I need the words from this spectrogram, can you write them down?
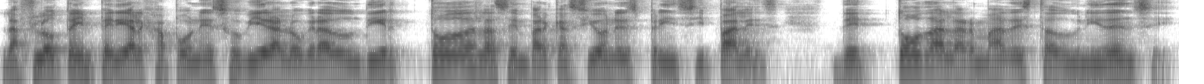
la flota imperial japonesa hubiera logrado hundir todas las embarcaciones principales de toda la armada estadounidense,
